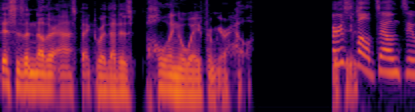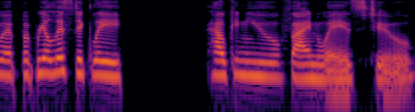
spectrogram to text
this is another aspect where that is pulling away from your health. First of all, don't do it. But realistically, how can you find ways to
